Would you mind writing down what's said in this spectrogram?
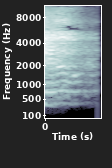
do.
